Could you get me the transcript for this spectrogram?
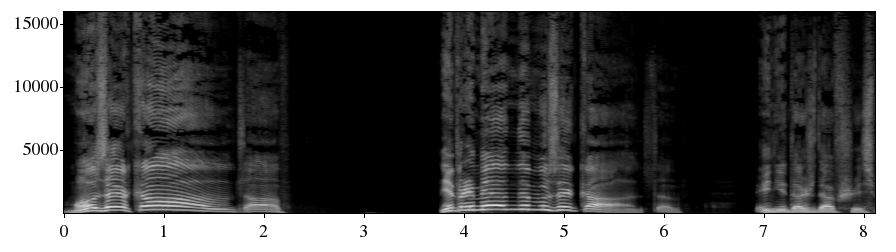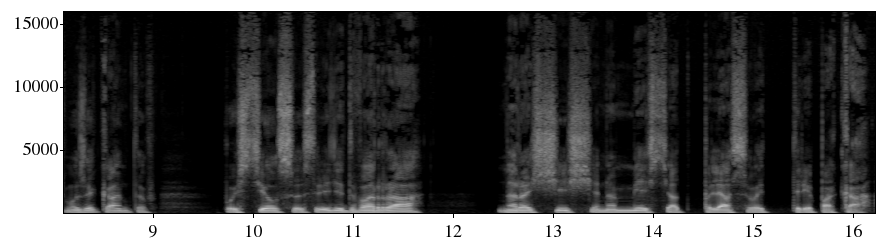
«Музыкантов! Непременно музыкантов!» И, не дождавшись музыкантов, пустился среди двора на расчищенном месте отплясывать трепака.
